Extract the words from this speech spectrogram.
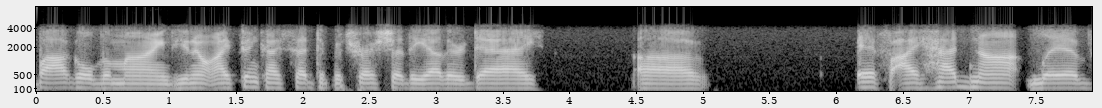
boggle the mind. You know i think i said to patricia the other day uh if i had not lived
